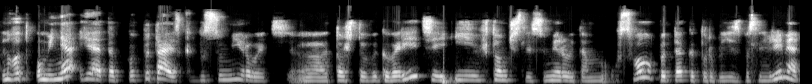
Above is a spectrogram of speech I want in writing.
Ну вот у меня, я это пытаюсь как бы суммировать э, то, что вы говорите, и в том числе суммировать там свой опыт, да, который есть в последнее время.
